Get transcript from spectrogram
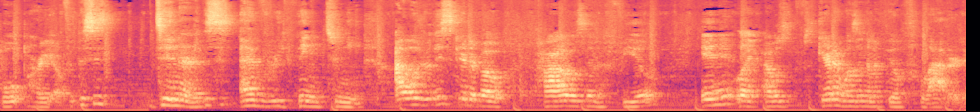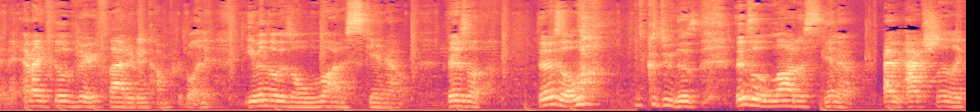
boat party outfit. This is dinner. This is everything to me. I was really scared about how I was gonna feel in it. Like I was scared I wasn't gonna feel flattered in it. And I feel very flattered and comfortable in it. Even though there's a lot of skin out. There's a, there's a lot, you could do this. There's a lot of skin out. I'm actually like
